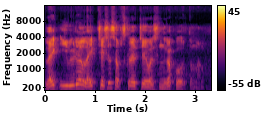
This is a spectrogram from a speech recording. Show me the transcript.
లైక్ ఈ వీడియోని లైక్ చేసి సబ్స్క్రైబ్ చేయవలసిందిగా కోరుతున్నాను.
